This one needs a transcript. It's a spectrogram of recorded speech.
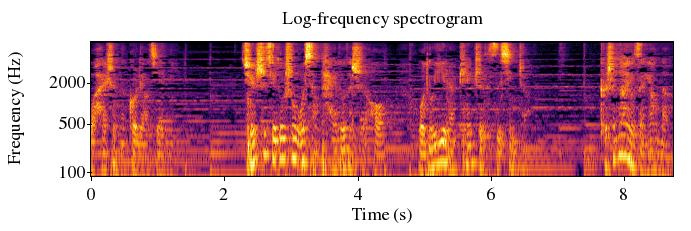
我还是能够了解你。全世界都说我想太多的时候，我都依然偏执的自信着。可是那又怎样呢？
